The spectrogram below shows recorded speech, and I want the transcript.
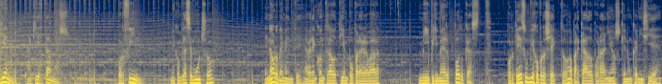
Bien, aquí estamos. Por fin, me complace mucho, enormemente, haber encontrado tiempo para grabar mi primer podcast porque es un viejo proyecto aparcado por años que nunca inicié,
